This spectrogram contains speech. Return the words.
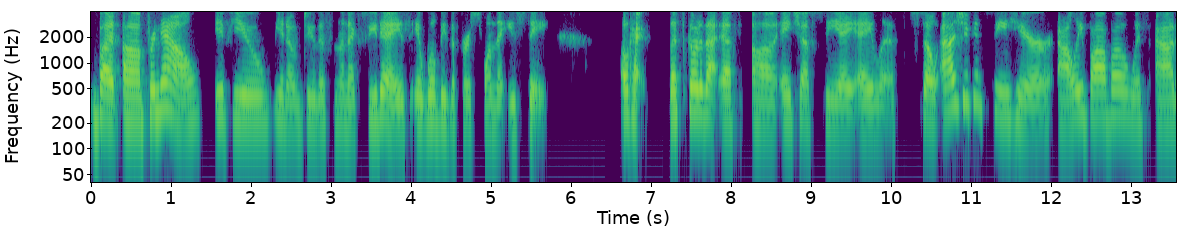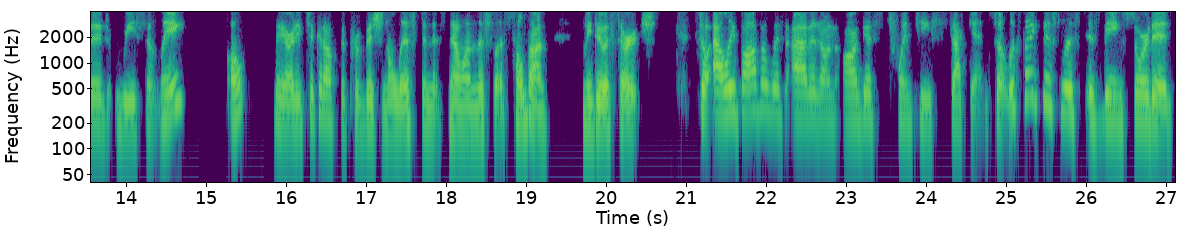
But uh, for now, if you you know do this in the next few days, it will be the first one that you see. Okay, let's go to that F, uh, HFCAA list. So as you can see here, Alibaba was added recently oh, they already took it off the provisional list and it's now on this list. Hold on, let me do a search. So Alibaba was added on August 22nd. So it looks like this list is being sorted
